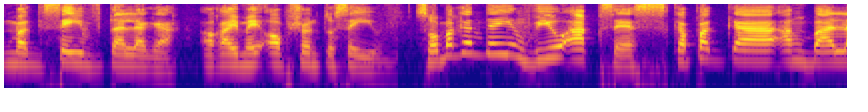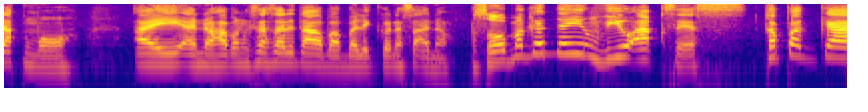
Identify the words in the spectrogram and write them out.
mag-save talaga. Okay, may option to save. So, maganda yung view access kapag ka ang balak mo ay ano habang nagsasalita ako babalik ko na sa ano. So maganda yung view access kapag ka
